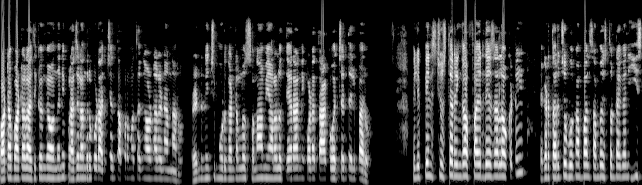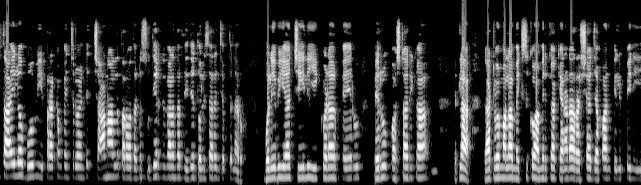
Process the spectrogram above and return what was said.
కోటాబాటాలో అధికంగా ఉందని ప్రజలందరూ కూడా అత్యంత అప్రమత్తంగా ఉండాలని అన్నారు. రెండు నుంచి మూడు గంటల్లో సునామీ అలలు తీరాన్ని కూడా తాకవచ్చని తెలిపారు. ఫిలిప్పీన్స్ చూస్తే రింగ్ ఆఫ్ ఫైర్ దేశాల్లో ఒకటి ఇక్కడ తరచూ భూకంపాలు సంభవిస్తుంటాయి కానీ ఈ స్థాయిలో భూమి ప్రకంపించడం అంటే చానాళ్ళ తర్వాత అంటే సుదీర్ఘకాలం తర్వాత ఇదే తొలిసారని చెప్తున్నారు. బొలివియా చీలీ ఈక్వెడార్ పేరు పెరు కోస్టారికా ఇట్లా Guatemala Mexico America Canada Russia Japan Philippine ఈ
